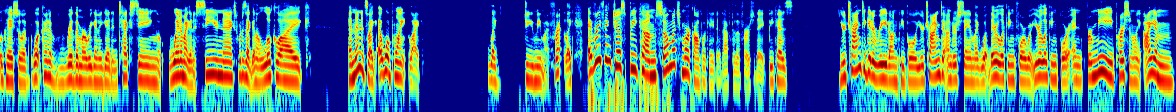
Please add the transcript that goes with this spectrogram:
okay, so like, what kind of rhythm are we going to get in texting? When am I going to see you next? What is that going to look like? And then it's like, at what point, like, like do you meet my friend? Like everything just becomes so much more complicated after the first date because you're trying to get a read on people. You're trying to understand like what they're looking for, what you're looking for. And for me personally, I am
